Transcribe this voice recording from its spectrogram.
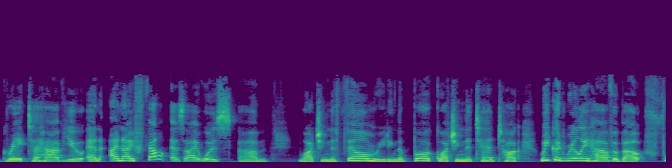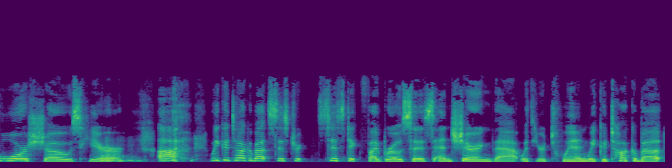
great to have you. And and I felt as I was um, watching the film, reading the book, watching the TED talk, we could really have about four shows here. uh, we could talk about cystic, cystic fibrosis and sharing that with your twin. We could talk about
